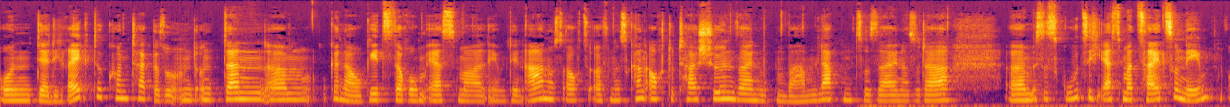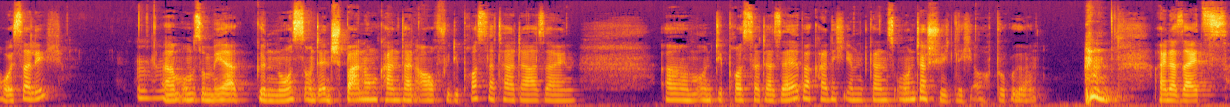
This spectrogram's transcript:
und der direkte Kontakt, also und, und dann, ähm, genau, geht's darum, erstmal eben den Anus auch zu öffnen. Es kann auch total schön sein, mit einem warmen Lappen zu sein. Also da ähm, ist es gut, sich erstmal Zeit zu nehmen, äußerlich. Mhm. Ähm, umso mehr Genuss und Entspannung kann dann auch für die Prostata da sein. Ähm, und die Prostata selber kann ich eben ganz unterschiedlich auch berühren. Einerseits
